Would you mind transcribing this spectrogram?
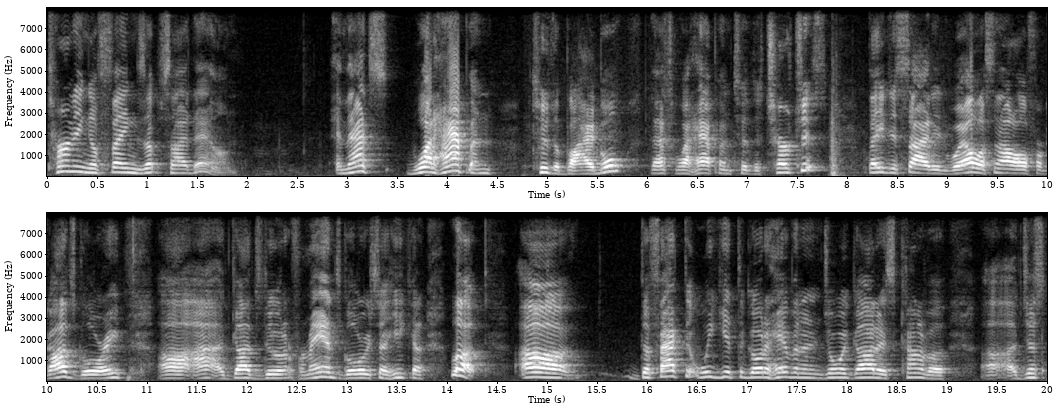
turning of things upside down. And that's what happened to the Bible. That's what happened to the churches. They decided, well, it's not all for God's glory. Uh, I, God's doing it for man's glory, so He can look. Uh, the fact that we get to go to heaven and enjoy God is kind of a uh, just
